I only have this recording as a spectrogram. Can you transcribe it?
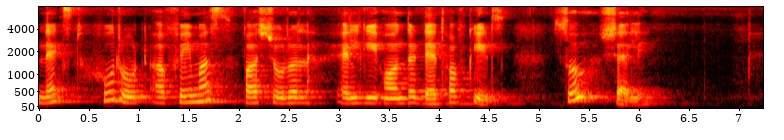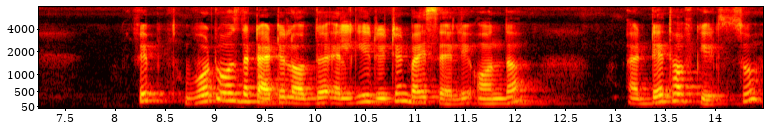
Next who wrote a famous pastoral elegy on the death of Keats so Shelley fifth was the title of the elegy written by Shelley on the uh, death of kids? So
